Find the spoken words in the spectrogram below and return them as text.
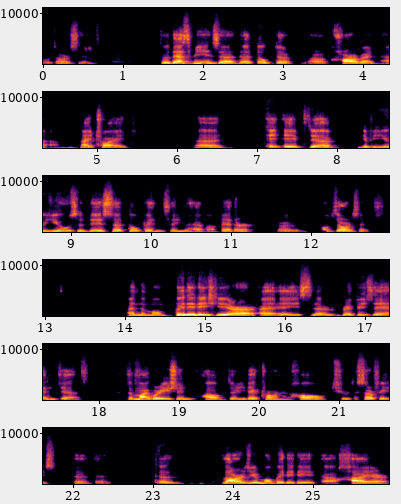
absorptions. So that means uh, the doped uh, carbon uh, nitride, uh, if, the, if you use this uh, dopants, you have a better uh, absorptions. And the mobility here uh, is represent the migration of the electron hole to the surface. The, the, the larger mobility, the higher,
